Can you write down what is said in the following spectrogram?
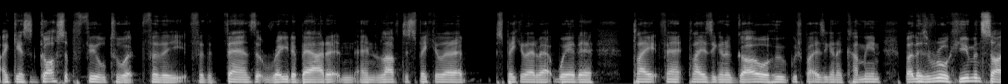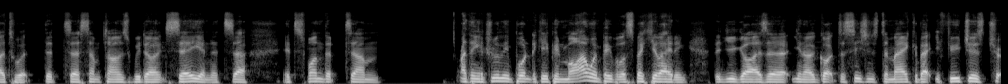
I guess, gossip feel to it for the for the fans that read about it and, and love to speculate speculate about where their play, players are going to go or who which players are going to come in. But there's a real human side to it that uh, sometimes we don't see, and it's uh, it's one that um, I think it's really important to keep in mind when people are speculating that you guys are, you know, got decisions to make about your futures, tr-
